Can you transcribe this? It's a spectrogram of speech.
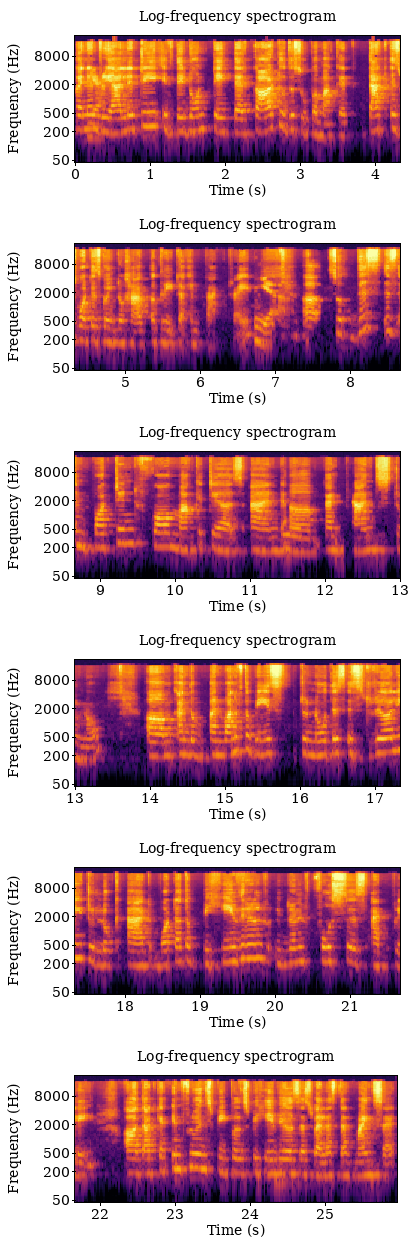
when in yeah. reality if they don't take their car to the supermarket that is what is going to have a greater impact right yeah uh, so this is important for marketers and mm. um, and brands to know um, and the and one of the ways to know this is really to look at what are the behavioral forces at play uh, that can influence people's behaviors as well as their mindset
